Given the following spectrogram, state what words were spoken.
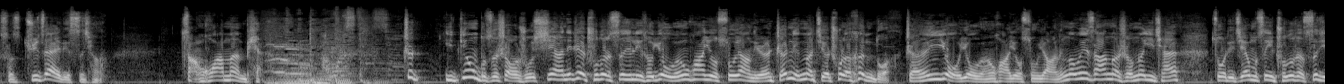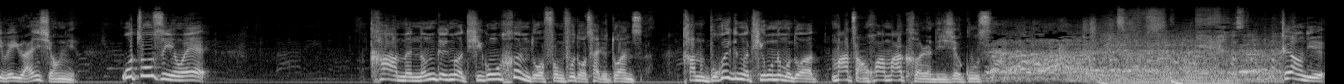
说是拒载的事情，脏话满篇。一定不是少数，西安的这出租车司机里头有文化有素养的人，真的我接触了很多，真有有文化有素养的。我为啥我说我以前做的节目是以出租车司机为原型呢？我就是因为。他们能给我提供很多丰富多彩的段子，他们不会给我提供那么多骂脏话、骂客人的一些故事。这样的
